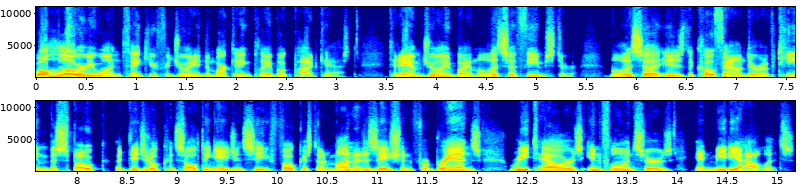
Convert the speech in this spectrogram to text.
Well, hello, everyone. Thank you for joining the Marketing Playbook podcast. Today, I'm joined by Melissa Feemster. Melissa is the co founder of Team Bespoke, a digital consulting agency focused on monetization for brands, retailers, influencers, and media outlets.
